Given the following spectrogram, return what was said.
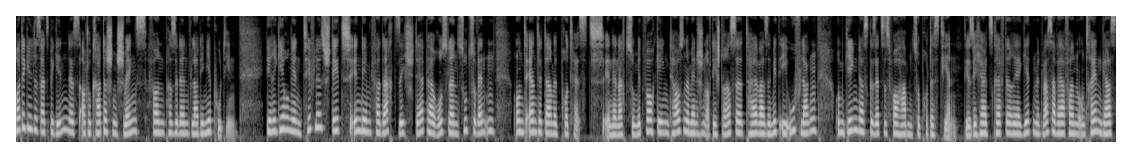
Heute gilt es als Beginn des autokratischen Schwenks von Präsident Wladimir Putin. Die Regierung in Tiflis steht in dem Verdacht, sich stärker Russland zuzuwenden und erntet damit Protest. In der Nacht zu Mittwoch gingen tausende Menschen auf die Straße, teilweise mit EU-Flaggen, um gegen das Gesetzesvorhaben zu protestieren. Die Sicherheitskräfte reagierten mit Wasserwerfern und Tränengas.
